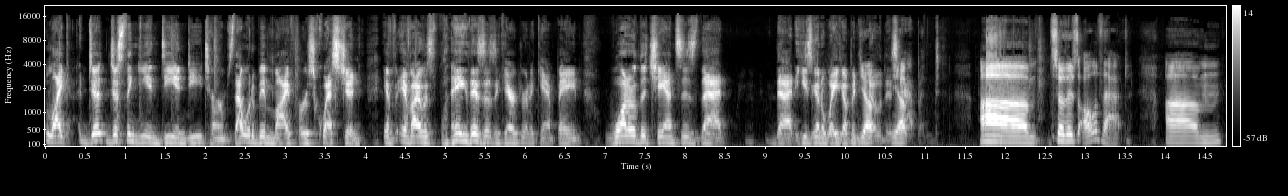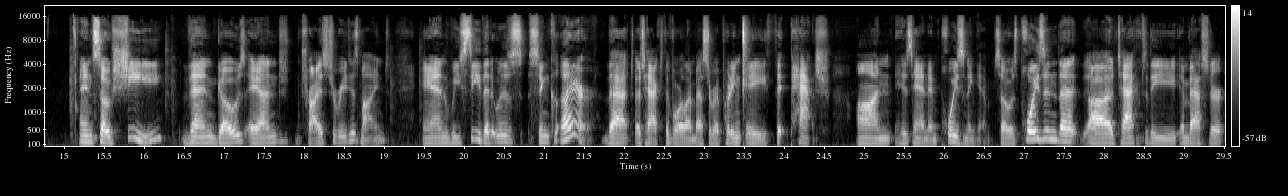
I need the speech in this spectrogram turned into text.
like, ju- just thinking in D and D terms, that would have been my first question if if I was playing this as a character in a campaign. What are the chances that that he's going to wake up and Yep, know this yep. happened? Um, so there's all of that. Um, and so she then goes and tries to read his mind. And we see that it was Sinclair that attacked the Vorlon ambassador by putting a thick patch on his hand and poisoning him. So it was poison that uh, attacked the ambassador,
